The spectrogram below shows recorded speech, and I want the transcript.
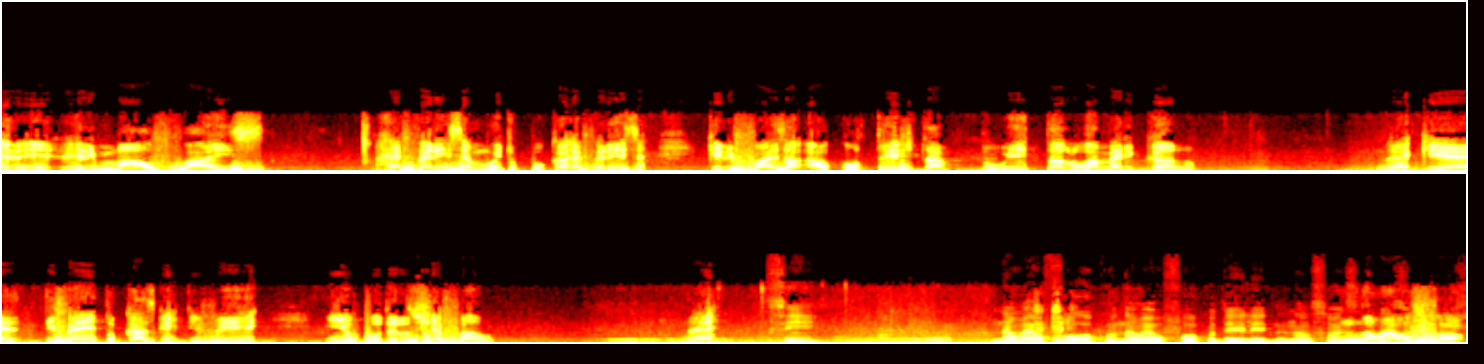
ele, ele mal faz referência, muito pouca referência que ele faz ao contexto da, do ítalo-americano, né? Que é diferente do caso que a gente vê em O Poderoso Chefão, né? Sim. Não é o foco, não é o foco dele, não são Não pessoas. é o foco.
